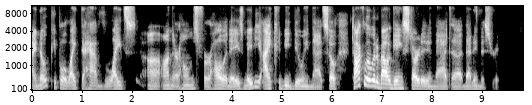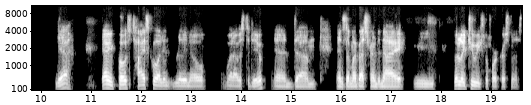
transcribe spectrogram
I know people like to have lights uh, on their homes for holidays. Maybe I could be doing that. So, talk a little bit about getting started in that uh, that industry. Yeah, yeah. I mean, post high school, I didn't really know what I was to do, and um, and so my best friend and I we literally two weeks before Christmas,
